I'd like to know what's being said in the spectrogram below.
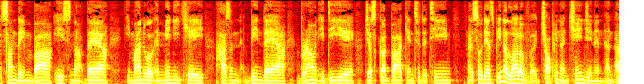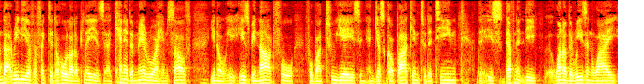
Sunday Mba is not there. Emmanuel Emenike hasn't been there. Brown Ideye just got back into the team. Uh, so there's been a lot of uh, chopping and changing, and, and, and that really have affected a whole lot of players. Uh, Kenneth Omeruo himself, you know, he, he's been out for, for about two years and, and just got back into the team. That is definitely one of the reasons why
